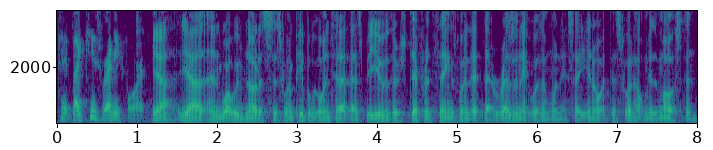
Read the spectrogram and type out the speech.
to like he's ready for it. Yeah, yeah. And what we've noticed is when people go into that SBU, there's different things when they, that resonate with them when they say, you know what, this would help me the most, and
